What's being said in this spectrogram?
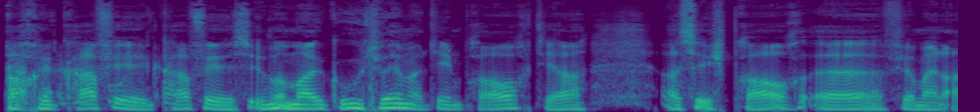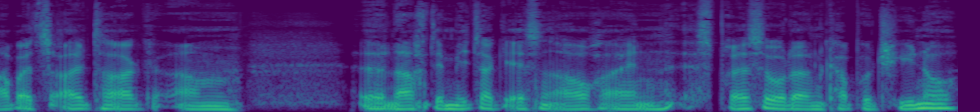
Ach, Kaffee, Kaffee ist immer mal gut, wenn man den braucht, ja. Also ich brauche äh, für meinen Arbeitsalltag am äh, nach dem Mittagessen auch ein Espresso oder ein Cappuccino.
